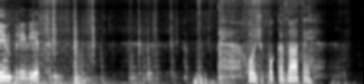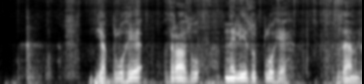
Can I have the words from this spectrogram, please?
Всім привіт! Хочу показати, як плуги зразу не лізуть плуги в землю.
